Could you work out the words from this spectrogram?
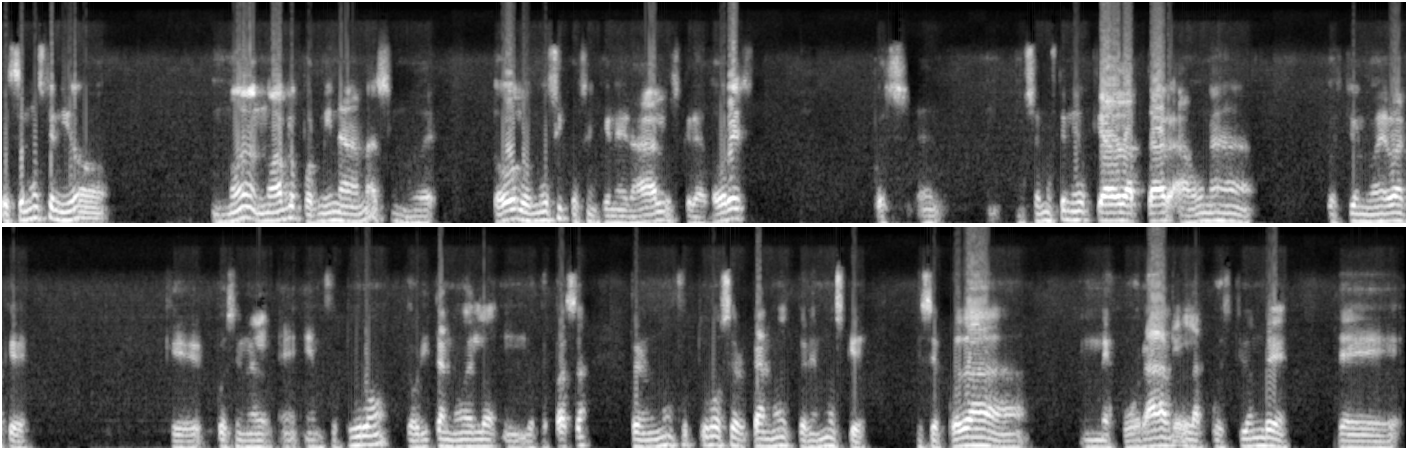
pues hemos tenido, no, no hablo por mí nada más, sino de todos los músicos en general, los creadores, pues eh, nos hemos tenido que adaptar a una cuestión nueva que, que pues en el en, futuro, que ahorita no es lo, lo, que pasa, pero en un futuro cercano esperemos que que se pueda mejorar la cuestión de, del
